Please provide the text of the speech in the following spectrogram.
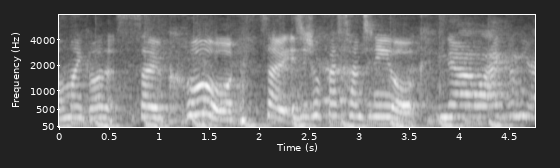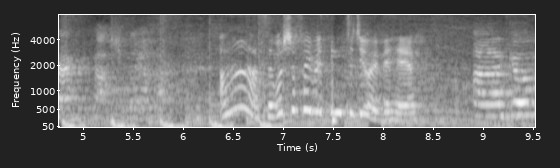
Oh my god, that's so cool. So, is this your first time to New York? No, I come here every fashion week. Ah, so what's your favourite thing to do over here? Uh, go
